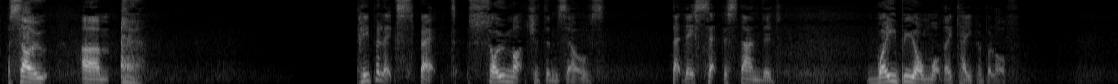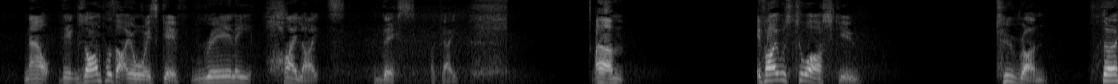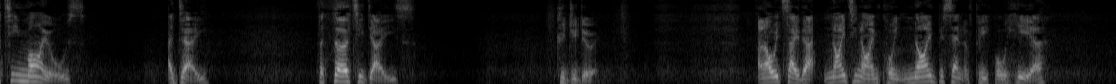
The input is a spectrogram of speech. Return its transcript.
So, um, people expect so much of themselves that they set the standard way beyond what they're capable of. Now, the example that I always give really highlights this, okay? Um, if I was to ask you to run 30 miles a day for 30 days, could you do it? And I would say that 99.9% of people here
